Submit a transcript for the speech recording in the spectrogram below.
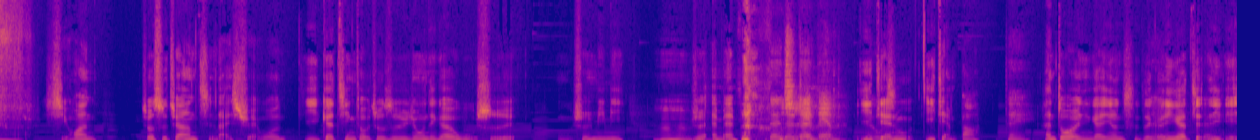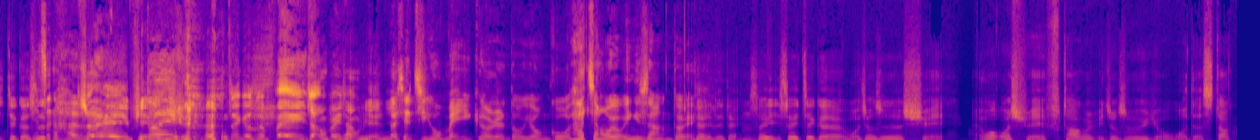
喜欢就是这样子来学。我第一个镜头就是用那个五十五十咪咪嗯五十 mm 对对对对，一点五一点八，对，很多人应该用的是这个，对因为这一一这个是这个很最便宜的，这个是非常非常便宜，而且几乎每一个人都用过。他讲我有印象，对，对对对，嗯。所以所以这个我就是学我我学 photography 就是有我的 stock，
